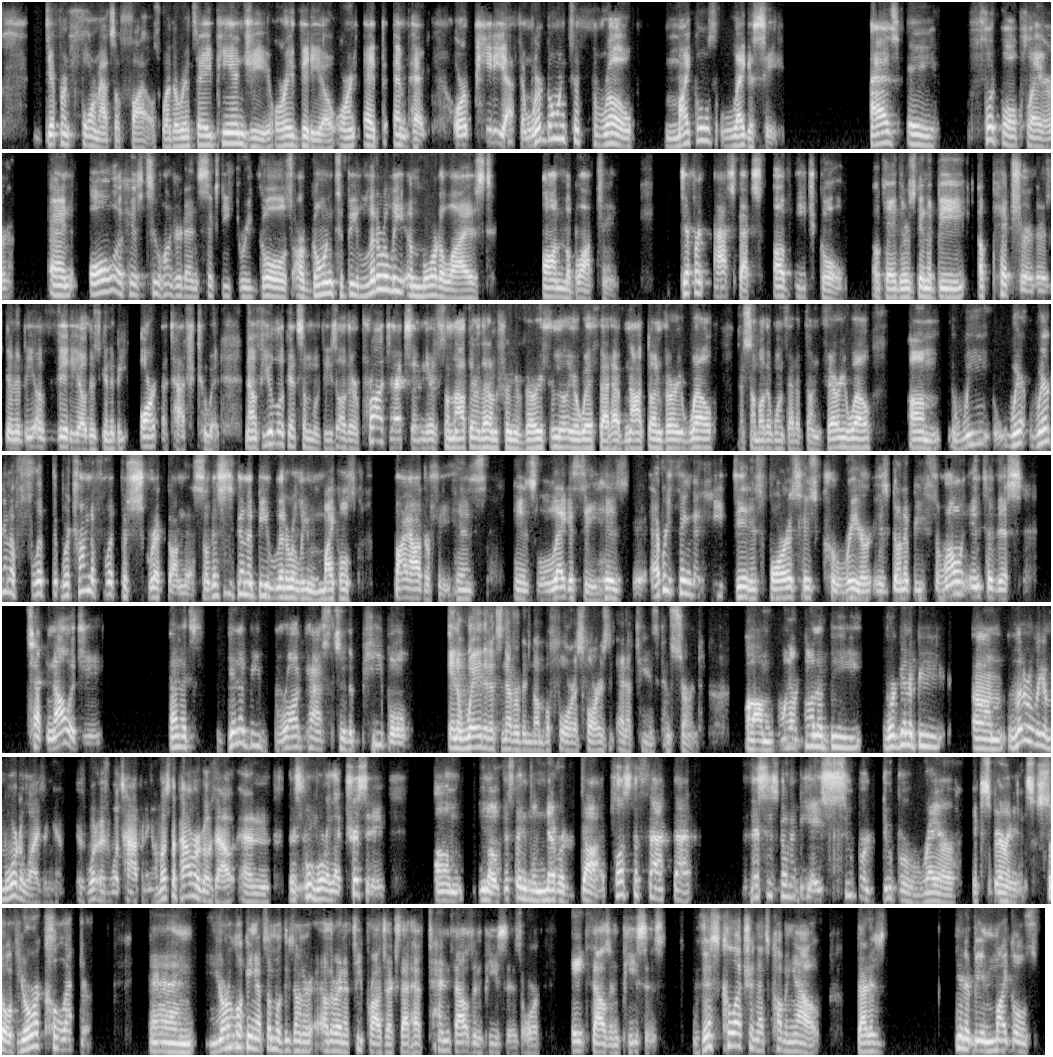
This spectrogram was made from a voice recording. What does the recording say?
different formats of files, whether it's a PNG or a video or an MPEG or a PDF, and we're going to throw Michael's legacy as a football player and all of his 263 goals are going to be literally immortalized on the blockchain. Different aspects of each goal. Okay, there's going to be a picture, there's going to be a video, there's going to be art attached to it. Now, if you look at some of these other projects, and there's some out there that I'm sure you're very familiar with that have not done very well, there's some other ones that have done very well um, we we're we're gonna flip the, we're trying to flip the script on this. So this is gonna be literally michael's biography his his legacy his everything that he did as far as his career is to be thrown into this technology and it's to be broadcast to the people in a way that it's never been done before as far as the nft is concerned. Um, we're to be we're to be um, literally immortalizing him is what is what's happening. Unless the power goes out and there's no more electricity, um, you know, this thing will never die. Plus the fact that this is going to be a super duper rare experience. So if you're a collector and you're looking at some of these other, other NFT projects that have 10,000 pieces or 8,000 pieces, this collection that's coming out that is going to be Michael's,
